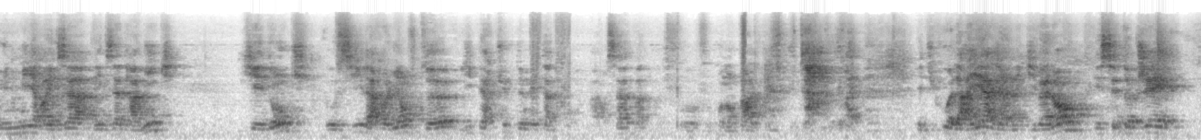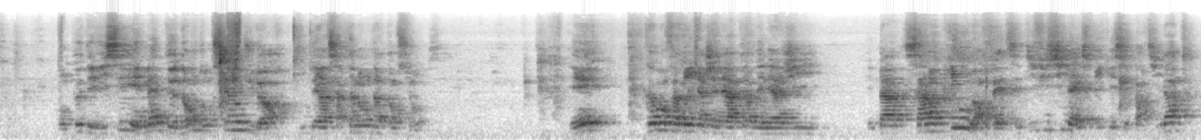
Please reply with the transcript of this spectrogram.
une mire hexa- hexagrammique qui est donc aussi la reliance de l'hypertube de Métatron. Alors ça, bah, il faut, faut qu'on en parle plus plus tard, c'est vrai. Et du coup, à l'arrière, il y a un équivalent, et cet objet, on peut dévisser et mettre dedans, donc c'est un modulor, il a un certain nombre d'intentions. Et comme on fabrique un générateur d'énergie, eh ben, ça imprime en fait, c'est difficile à expliquer ces parties-là,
